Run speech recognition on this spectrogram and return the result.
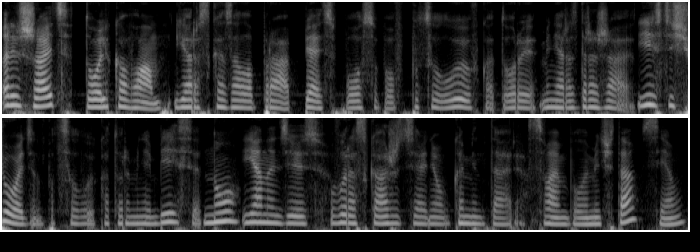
решать только вам. Я рассказала про пять способов поцелуев, которые меня раздражают. Есть еще один поцелуй, который меня бесит, но я надеюсь, вы расскажете о нем в комментариях. С вами была Мечта. Всем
